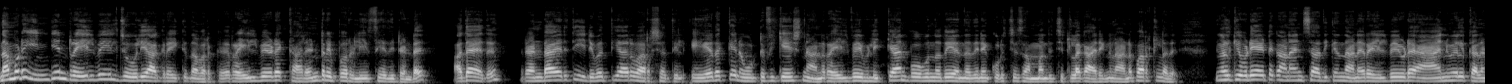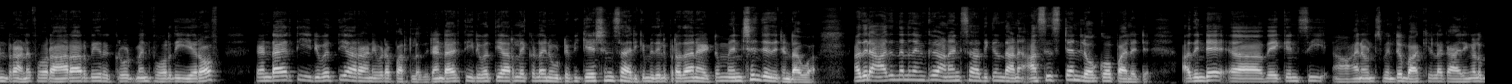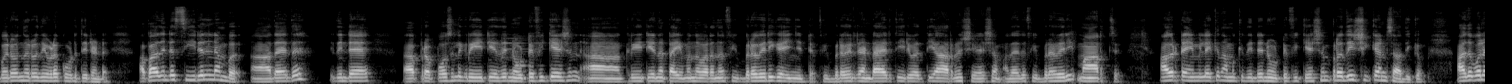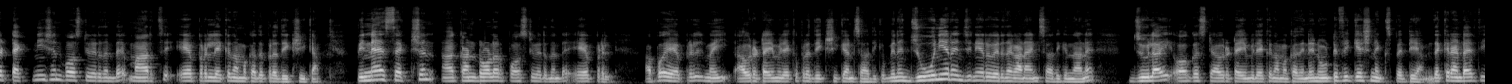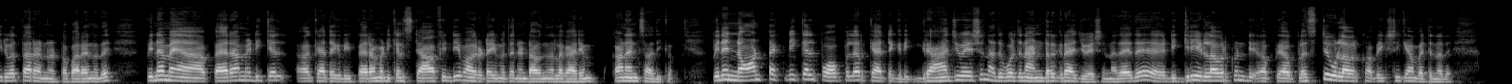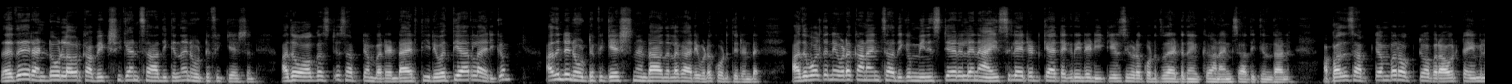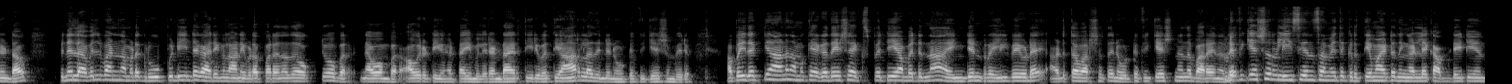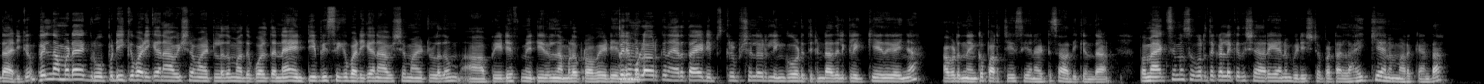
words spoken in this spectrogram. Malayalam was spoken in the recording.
നമ്മുടെ ഇന്ത്യൻ റെയിൽവേയിൽ ജോലി ആഗ്രഹിക്കുന്നവർക്ക് റെയിൽവേയുടെ കലണ്ടർ ഇപ്പോൾ റിലീസ് ചെയ്തിട്ടുണ്ട്. അതായത് രണ്ടായിരത്തി ഇരുപത്തിയാറ് വർഷത്തിൽ ഏതൊക്കെ നോട്ടിഫിക്കേഷനാണ് റെയിൽവേ വിളിക്കാൻ പോകുന്നത് എന്നതിനെക്കുറിച്ച് സംബന്ധിച്ചിട്ടുള്ള കാര്യങ്ങളാണ് പറഞ്ഞിട്ടുള്ളത്. നിങ്ങൾക്ക് ഇവിടെയായിട്ട് കാണാൻ സാധിക്കുന്നതാണ് റെയിൽവേയുടെ annual കലണ്ടറാണ് for R R B recruitment for the year of രണ്ടായിരത്തി ഇരുപത്തിയാറാണ് ഇവിടെ പറഞ്ഞിട്ടുള്ളത്. രണ്ടായിരത്തി ഇരുപത്തി ആറിലേക്കുള്ള നോട്ടിഫിക്കേഷൻസ് ആയിരിക്കും ഇതിൽ പ്രധാനമായിട്ടും മെൻഷൻ ചെയ്തിട്ടുണ്ടാവുക. അതിൽ ആദ്യം തന്നെ നിങ്ങൾക്ക് കാണാൻ സാധിക്കുന്നതാണ് അസിസ്റ്റന്റ് ലോക്കോ പൈലറ്റ് അതിന്റെ വേക്കൻസി അനൗൺസ്മെന്റും ബാക്കിയുള്ള കാര്യങ്ങളും ഓരോന്നോരോന്ന് ഇവിടെ കൊടുത്തിട്ടുണ്ട്. അപ്പോൾ അതിന്റെ സീരിയൽ നമ്പർ അതായത് ഇതിന്റെ പ്രപ്പോസൽ ക്രിയേറ്റ് ചെയ്ത് നോട്ടിഫിക്കേഷൻ ക്രിയേറ്റ് ചെയ്യുന്ന ടൈം എന്ന് പറയുന്നത് ഫെബ്രുവരി കഴിഞ്ഞിട്ട് ഫെബ്രുവരി രണ്ടായിരത്തി ഇരുപത്തി ആറിന് ശേഷം അതായത് ഫെബ്രുവരി മാർച്ച് ആ ഒരു ടൈമിലേക്ക് നമുക്ക് ഇതിന്റെ നോട്ടിഫിക്കേഷൻ പ്രതീക്ഷിക്കാൻ സാധിക്കും. അതുപോലെ ടെക്നീഷ്യൻ പോസ്റ്റ് വരുന്നുണ്ട് മാർച്ച് ഏപ്രിലിലേക്ക് നമുക്കത് പ്രതീക്ഷിക്കാം. പിന്നെ സെക്ഷൻ കൺട്രോളർ പോസ്റ്റ് വരുന്നുണ്ട് ഏപ്രിൽ അപ്പോൾ ഏപ്രിൽ മെയ് ആ ഒരു ടൈമിലേക്ക് പ്രതീക്ഷിക്കാൻ സാധിക്കും. പിന്നെ ജൂനിയർ എഞ്ചിനീയർ വരുന്ന കാണാൻ സാധിക്കുന്നതാണ്. ജൂലൈ ഓഗസ്റ്റ് ആ ഒരു ടൈമിലേക്ക് നമുക്ക് അതിന്റെ നോട്ടിഫിക്കേഷൻ എക്സ്പെക്ട് ചെയ്യാം. ഇതൊക്കെ രണ്ടായിരത്തി ഇരുപത്താറാണ് കേട്ടോ പറയുന്നത്. പിന്നെ പാരാമെഡിക്കൽ കാറ്റഗറി പാരാമെഡിക്കൽ സ്റ്റാഫിന്റെയും ആ ഒരു ടൈമിൽ തന്നെ ഉണ്ടാകുന്നുള്ള കാര്യം കാണാൻ സാധിക്കും. പിന്നെ non technical popular category graduation അതുപോലെ തന്നെ അണ്ടർ ഗ്രാജുവേഷൻ അതായത് ഡിഗ്രി ഉള്ളവർക്കും പ്ലസ് ടു ഉള്ളവർക്കും അപേക്ഷിക്കാൻ പറ്റുന്നത്. അതായത് രണ്ടും ഉള്ളവർക്ക് അപേക്ഷിക്കാൻ സാധിക്കുന്ന നോട്ടിഫിക്കേഷൻ അത് ഓഗസ്റ്റ് സെപ്റ്റംബർ രണ്ടായിരത്തി ഇരുപത്തിയാറിലായിരിക്കും അതിന്റെ നോട്ടിഫിക്കേഷൻ ഉണ്ടാകുന്നുള്ള കാര്യം ഇവിടെ കൊടുത്തിട്ടുണ്ട്. അതുപോലെ തന്നെ ഇവിടെ കാണാൻ സാധിക്കും മിനിസ്റ്റേറിയൽ ആൻഡ് ഐസൊലേറ്റഡ് കാറ്റഗറിന്റെ ഡീറ്റെയിൽസ് ഇവിടെ കൊടുത്തതായിട്ട് നിങ്ങൾക്ക് കാണാൻ സാധിക്കുന്നതാണ്. അപ്പോൾ അത് സെപ്റ്റംബർ ഒക്ടോബർ ആ ഒരു ടൈമിലുണ്ടാവും പിന്നെ ലെവൽ വൺ നമ്മുടെ ഗ്രൂപ്പ് ഡീന്റെ കാര്യങ്ങളാണ് ഇവിടെ പറയുന്നത്. ഒക്ടോബർ നവംബർ ആ ഒരു ടൈമിൽ രണ്ടായിരത്തി ഇരുപത്തി ആറിൽ അതിന്റെ നോട്ടിഫിക്കേഷൻ വരും. അപ്പോൾ ഇതൊക്കെയാണ് നമുക്ക് ഏകദേശം എക്സ്പെക്ട് ചെയ്യാൻ പറ്റുന്ന ഇന്ത്യൻ റെയിൽവേയുടെ അടുത്ത വർഷത്തെ നോട്ടിഫിക്കേഷൻ എന്ന് പറയുന്നത്. നോട്ടിഫിക്കേഷൻ റിലീസ് ചെയ്യുന്ന സമയത്ത് കൃത്യമായിട്ട് നിങ്ങളിലേക്ക് അപ്ഡേറ്റ് ചെയ്യുന്നതായിരിക്കും. ഇതിൽ നമ്മുടെ ഗ്രൂപ്പ് ഡിക്ക് പഠിക്കാൻ ആവശ്യമായിട്ടുള്ളതും അതുപോലെ തന്നെ എൻ ടി പി സിക്ക് പഠിക്കാൻ ആവശ്യമായിട്ടുള്ളതും പി ഡി എഫ് മെറ്റീരിയൽ നമ്മൾ പ്രൊവൈഡ് ചെയ്യുന്നത്. ഇത്തരമുള്ളവർക്ക് നേരത്തെ ഡിസ്ക്രിപ്ഷനിൽ ഒരു ലിങ്ക് കൊടുത്തിട്ടുണ്ട്. അതിൽ ക്ലിക്ക് ചെയ്ത് കഴിഞ്ഞാൽ അവിടെ നിങ്ങൾക്ക് പർച്ചേസ് ചെയ്യാനായിട്ട് സാധിക്കുന്നതാണ്. അപ്പോൾ മാക്സിമം സുഹൃത്തുക്കളിലേക്ക് ഇത് ഷെയർ ചെയ്യാനും വീഡിയോ ഇഷ്ടപ്പെട്ടാൽ ലൈക്ക് ചെയ്യാനും മറക്കേണ്ട.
